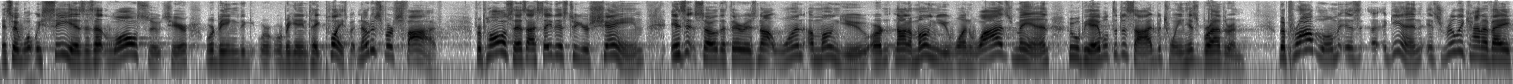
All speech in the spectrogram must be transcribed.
And so what we see is, is that lawsuits here were, being, were, were beginning to take place. But notice verse 5. For Paul says, I say this to your shame. Is it so that there is not one among you, or not among you, one wise man who will be able to decide between his brethren? The problem is, again, it's really kind of a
